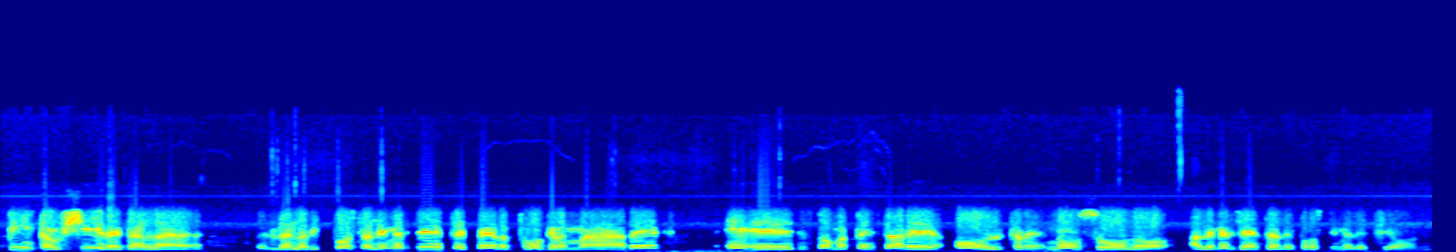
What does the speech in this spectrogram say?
spinta a uscire dalla, dalla risposta alle emergenze per programmare e insomma pensare oltre, non solo all'emergenza e alle prossime elezioni.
